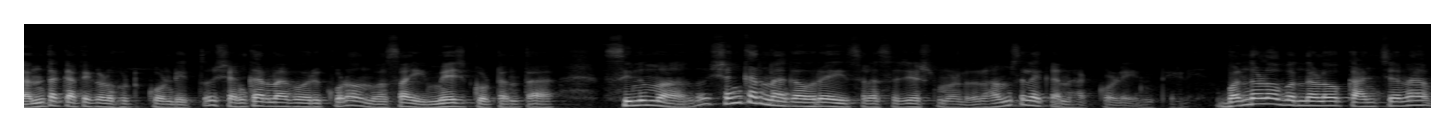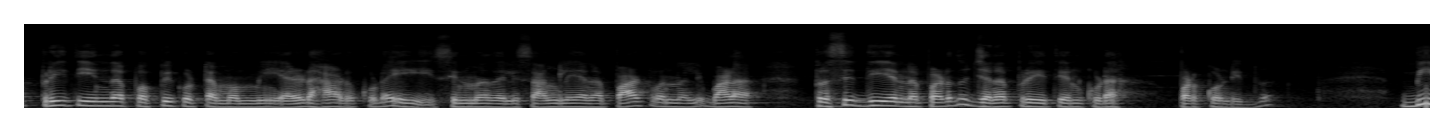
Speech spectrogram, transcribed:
ದಂತಕಥೆಗಳು ಹುಟ್ಕೊಂಡಿತ್ತು. ಶಂಕರ್ ನಾಗ್ ಅವ್ರಿಗೆ ಕೂಡ ಒಂದು ಹೊಸ ಇಮೇಜ್ ಕೊಟ್ಟಂಥ ಸಿನಿಮಾ ಅದು. ಶಂಕರ್ ನಾಗ್ ಅವರೇ ಈ ಸಲ ಸಜೆಸ್ಟ್ ಮಾಡಿದ್ರು, ಹಂಸಲೇಖನ ಹಾಕ್ಕೊಳ್ಳಿ ಅಂತೇಳಿ. ಬಂದಳೋ ಬಂದಳೋ ಕಾಂಚನ, ಪ್ರೀತಿಯಿಂದ ಪಪ್ಪಿ ಕೊಟ್ಟ ಮಮ್ಮಿ, ಎರಡು ಹಾಡು ಕೂಡ ಈ ಸಿನಿಮಾದಲ್ಲಿ ಸಾಂಗ್ಲಿಯಾನ ಪಾರ್ಟ್ ಒನ್ನಲ್ಲಿ ಭಾಳ ಪ್ರಸಿದ್ಧಿಯನ್ನು ಪಡೆದು ಜನಪ್ರಿಯತೆಯನ್ನು ಕೂಡ ಪಡ್ಕೊಂಡಿದ್ವು. ಬಿ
